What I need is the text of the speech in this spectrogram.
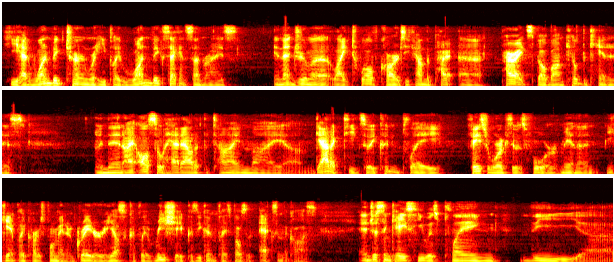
he had one big turn where he played one big second sunrise, and that drew him uh, like 12 cards. He found the Py- uh, Pyrite Spellbomb, killed the Canonist, and then I also had out at the time my um, Gaddock Teeg, so he couldn't play Faith's Reward because it was four mana. He can't play cards four mana or greater. He also could play Reshape because he couldn't play spells with X in the cost. And just in case he was playing the uh,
